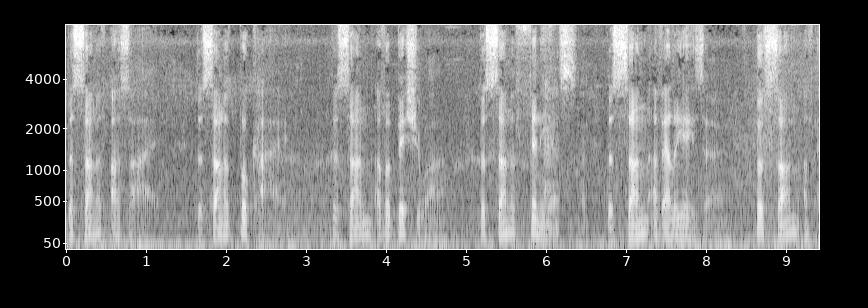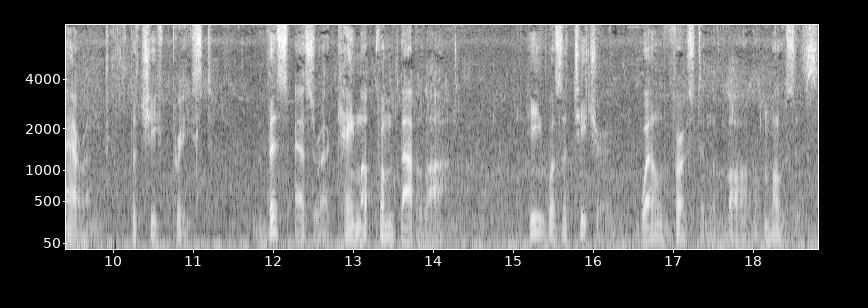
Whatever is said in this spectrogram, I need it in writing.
the son of Uzzi, the son of Bukki, the son of Abishua, the son of Phinehas, the son of Eleazar, the son of Aaron, the chief priest. This Ezra came up from Babylon. He was a teacher, well versed in the law of Moses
